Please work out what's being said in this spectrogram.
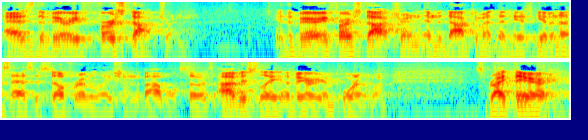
as the very first doctrine, the very first doctrine in the document that He has given us as His self revelation, the Bible. So, it's obviously a very important one. It's right there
